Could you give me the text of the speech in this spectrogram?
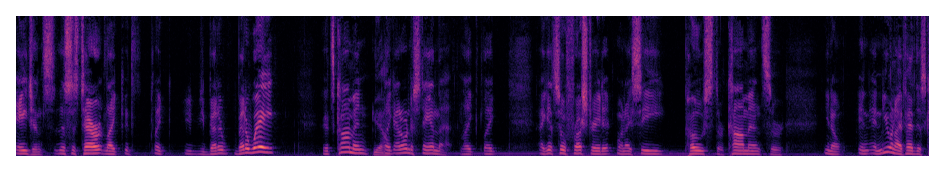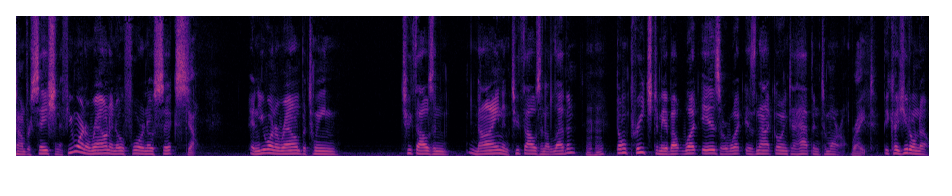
agents this is terrible like it's like you, you better better wait it's coming Yeah. like i don't understand that like like i get so frustrated when i see posts or comments or you know and, and you and i've had this conversation if you weren't around in 04 and 06 Yeah. and you weren't around between 2009 and 2011, Mm-hmm. don't preach to me about what is or what is not going to happen tomorrow Right. because you don't know.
